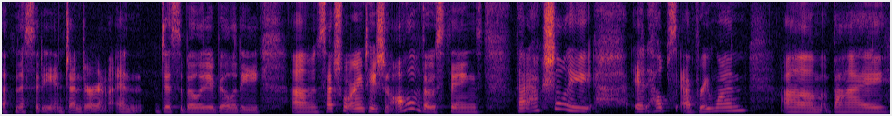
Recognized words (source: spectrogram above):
ethnicity and gender and, and disability ability, um, sexual orientation, all of those things that actually it helps everyone um, by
